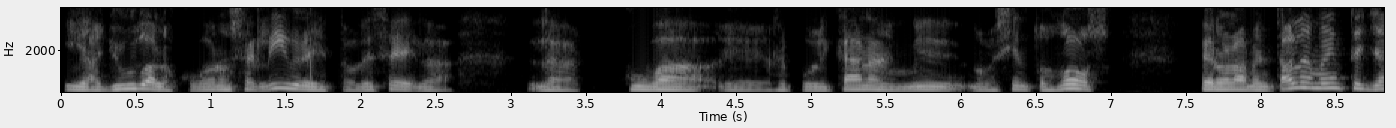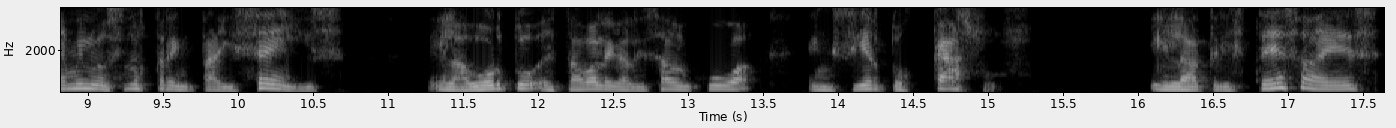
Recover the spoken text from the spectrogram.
y ayuda a los cubanos a ser libres y establece la, Cuba eh, republicana en 1902. Pero lamentablemente ya en 1936 el aborto estaba legalizado en Cuba en ciertos casos. Y la tristeza es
